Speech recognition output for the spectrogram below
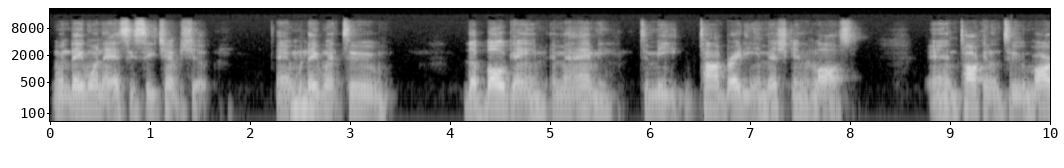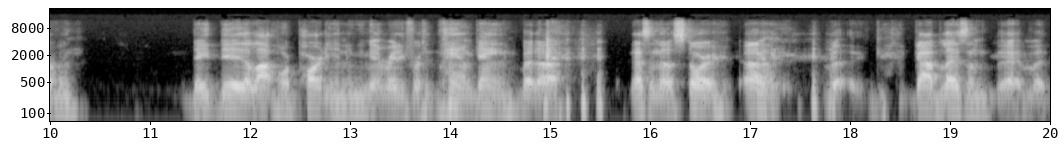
when they won the SEC championship, and mm-hmm. when they went to the bowl game in Miami to meet Tom Brady in Michigan and lost. And talking to Marvin, they did a lot more partying and getting ready for the damn game. But uh, that's another story. Uh, but God bless them. Uh, but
